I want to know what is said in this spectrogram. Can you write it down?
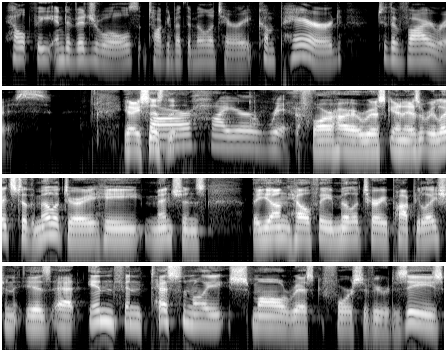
healthy individuals, talking about the military, compared to the virus. Yeah, he says far higher risk. Far higher risk, and as it relates to the military, he mentions the young, healthy military population is at infinitesimally small risk for severe disease,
